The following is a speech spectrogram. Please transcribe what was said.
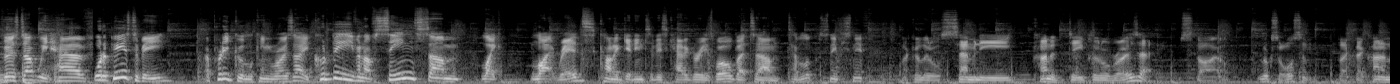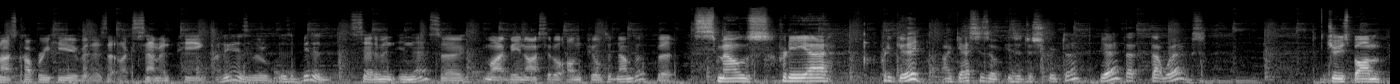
First up, we have what appears to be a pretty good looking rosé. Could be even, I've seen some like light reds kind of get into this category as well, but um, have a look, sniffy sniff. Like a little salmony, kind of deep little rosé style. Looks awesome. Like that kind of nice coppery hue, but there's that like salmon pink. I think there's a little, there's a bit of sediment in there, so might be a nice little unfiltered number. But Smells pretty, uh, pretty good. I guess is a is a descriptor. Yeah, that that works. Juice bomb,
